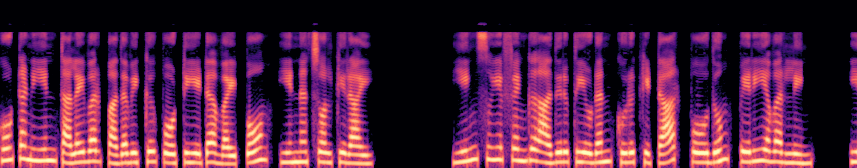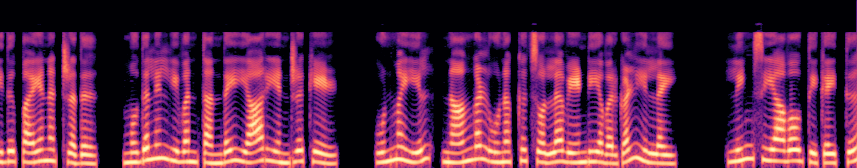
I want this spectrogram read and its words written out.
கூட்டணியின் தலைவர் பதவிக்கு போட்டியிட வைப்போம் என்ன சொல்கிறாய்? இங் சுயிஃபெங்கு அதிருப்தியுடன் குறுக்கிட்டார் போதும் பெரியவர் லிங் இது பயனற்றது. முதலில் இவன் தந்தை யார் என்று கேள். உண்மையில் நாங்கள் உனக்குச் சொல்ல வேண்டியவர்கள் இல்லை. லிங் சியாவோ திகைத்து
